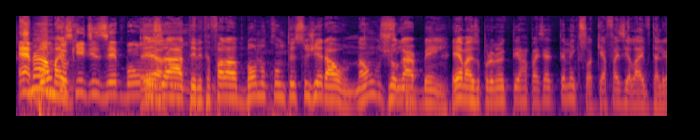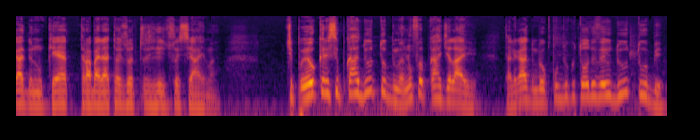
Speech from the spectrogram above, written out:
É Não, bom mas- que eu quis dizer bom. Exato, ele tá falando bom no contexto geral, não jogar Sim. bem. É, mas o problema é que tem rapaziada também que só quer fazer live, tá ligado? E não quer trabalhar tuas outras redes sociais, mano. Tipo, eu cresci por causa do YouTube, mano. Não foi por causa de live, tá ligado? O meu público todo veio do YouTube.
